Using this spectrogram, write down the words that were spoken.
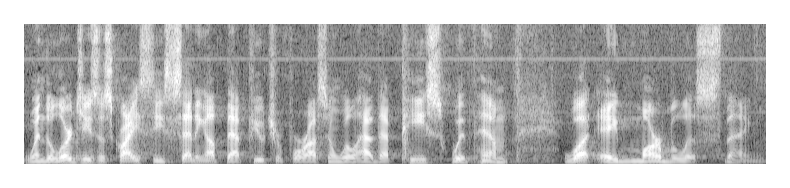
When the Lord Jesus Christ, He's setting up that future for us and we'll have that peace with Him. What a marvelous thing.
